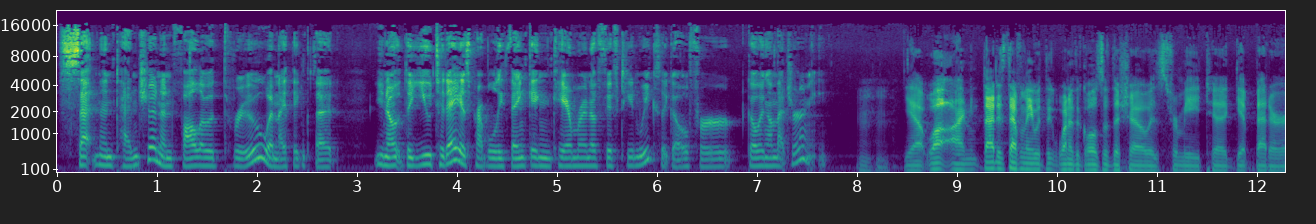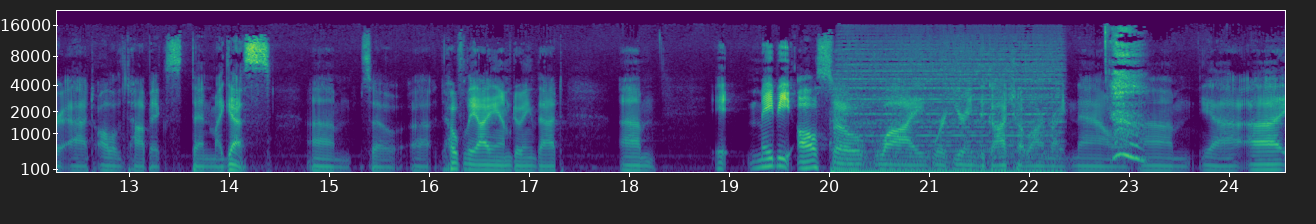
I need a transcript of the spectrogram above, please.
set an intention and followed through. And I think that, you know, the you today is probably thanking Cameron of 15 weeks ago for going on that journey. Yeah, well, I mean, that is definitely one of the goals of the show is for me to get better at all of the topics than my guests. Um, so uh, hopefully, I am doing that. Um, it may be also why we're hearing the gotcha alarm right now. um, yeah, uh,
